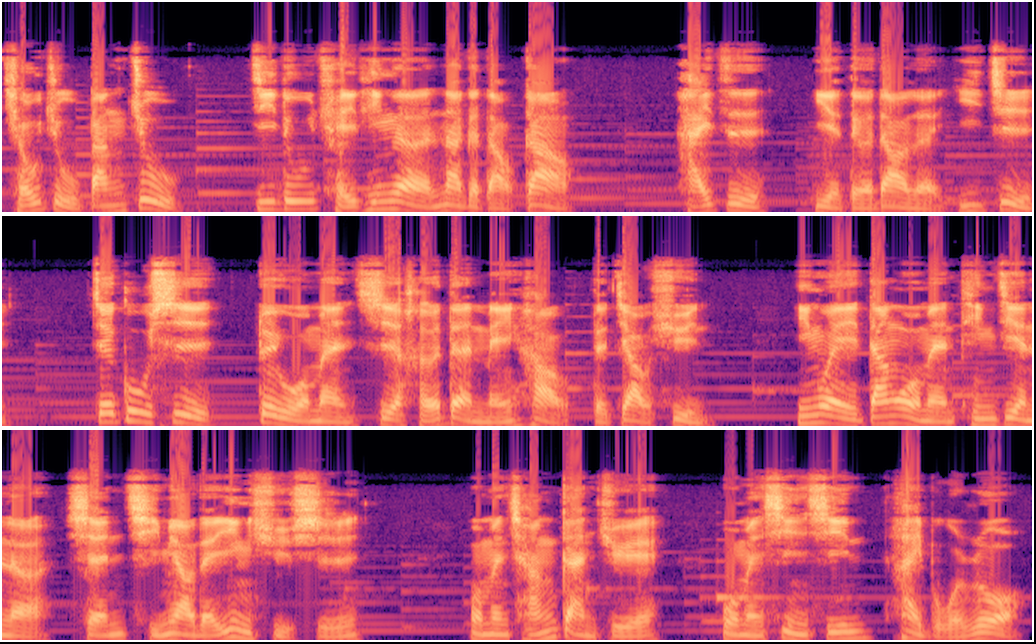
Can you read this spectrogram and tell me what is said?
求主帮助。”基督垂听了那个祷告，孩子。也得到了医治。这故事对我们是何等美好的教训！因为当我们听见了神奇妙的应许时，我们常感觉我们信心太薄弱，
